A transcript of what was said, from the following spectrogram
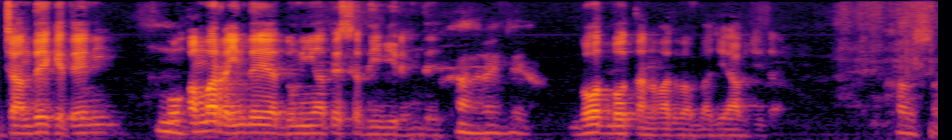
ਜਾਂਦੇ ਕਿਤੇ ਨਹੀਂ ਉਹ ਅਮਰ ਰਹਿੰਦੇ ਆ ਦੁਨੀਆ ਤੇ ਸਦੀ ਵੀ ਰਹਿੰਦੇ ਆ। ਹਾਂ ਰਹਿੰਦੇ ਆ। ਬਹੁਤ ਬਹੁਤ ਧੰਨਵਾਦ ਬਾਬਾ ਜੀ ਆਪ ਜੀ ਦਾ। ਖਾਲਸਾ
